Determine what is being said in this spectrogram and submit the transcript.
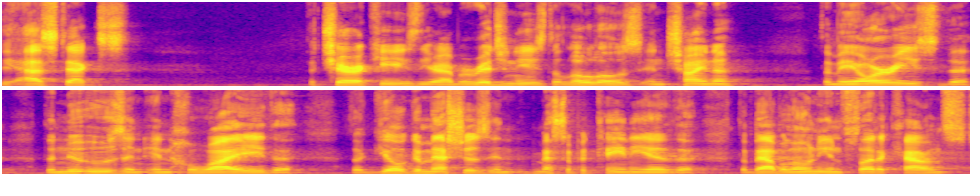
The Aztecs, the Cherokees, the Aborigines, the Lolos in China, the Maoris, the, the Nuus in, in Hawaii, the, the Gilgameshes in Mesopotamia, the, the Babylonian flood accounts,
